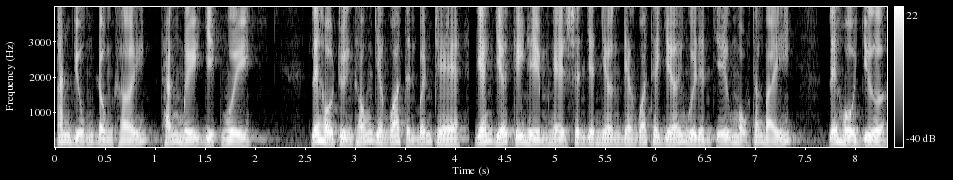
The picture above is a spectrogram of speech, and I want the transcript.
anh dũng đồng khởi, thắng Mỹ diệt ngụy. Lễ hội truyền thống văn hóa tỉnh Bến Tre gắn với kỷ niệm ngày sinh danh nhân văn hóa thế giới Nguyễn Đình Chiểu 1 tháng 7, lễ hội dừa,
